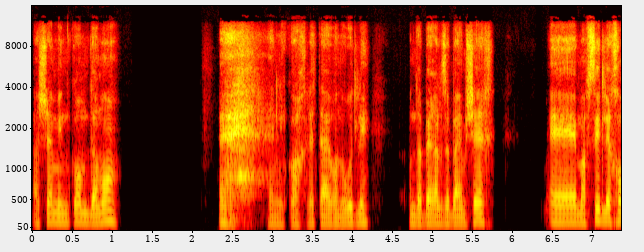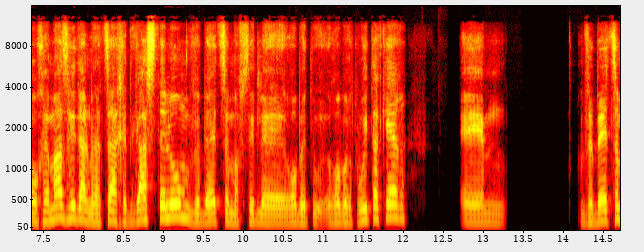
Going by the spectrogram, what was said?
השם ינקום דמו. אה, אין לי כוח לטיירון וודלי, נדבר על זה בהמשך. אה, מפסיד לחורכה מזוידל, מנצח את גסטלום, ובעצם מפסיד לרוברט וויטקר. ובעצם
